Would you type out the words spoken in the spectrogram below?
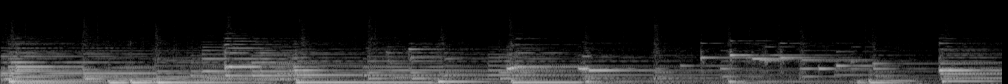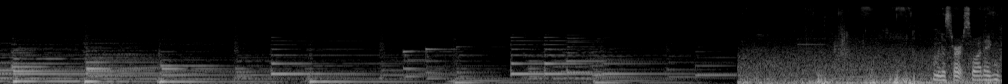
God. I'm gonna start sweating.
